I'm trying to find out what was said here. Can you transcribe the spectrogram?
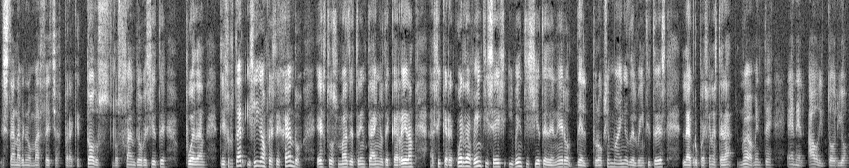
están abriendo más fechas para que todos los fans de OV7 puedan disfrutar y sigan festejando estos más de 30 años de carrera. Así que recuerda, 26 y 27 de enero del próximo año, del 23, la agrupación estará nuevamente en el Auditorio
